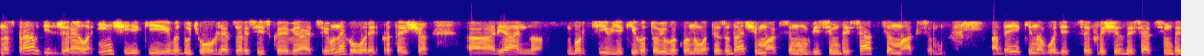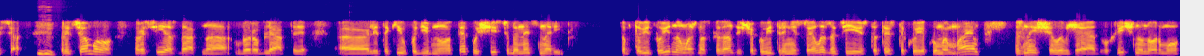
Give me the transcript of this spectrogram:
Насправді джерела інші, які ведуть огляд за російською авіацією, вони говорять про те, що а, реально бортів, які готові виконувати задачі, максимум 80 – це максимум. А деякі наводять цифри 60-70. При цьому Росія здатна виробляти е, літаків подібного типу 6 одиниць на рік. Тобто, відповідно, можна сказати, що повітряні сили за цією статистикою, яку ми маємо, знищили вже двохрічну норму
